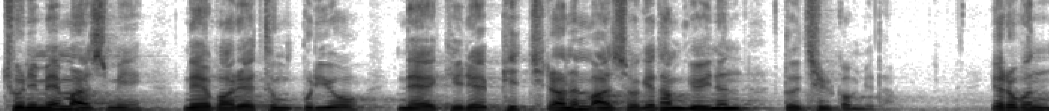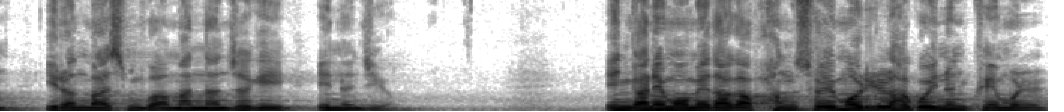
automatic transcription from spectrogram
주님의 말씀이 내 발의 등불이요 내 길의 빛이라는 말 속에 담겨 있는 뜻일 겁니다. 여러분 이런 말씀과 만난 적이 있는지요? 인간의 몸에다가 황소의 머리를 하고 있는 괴물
